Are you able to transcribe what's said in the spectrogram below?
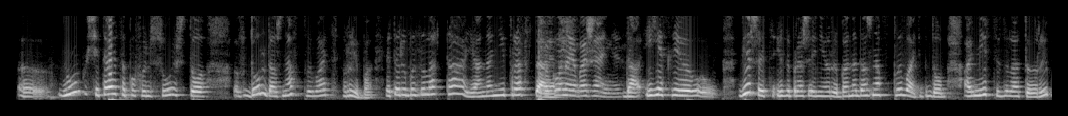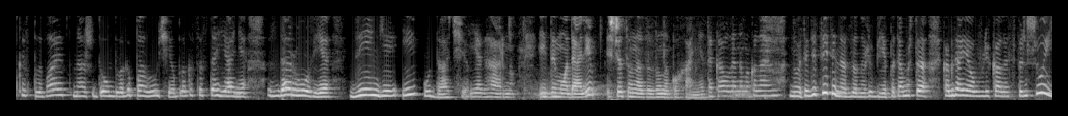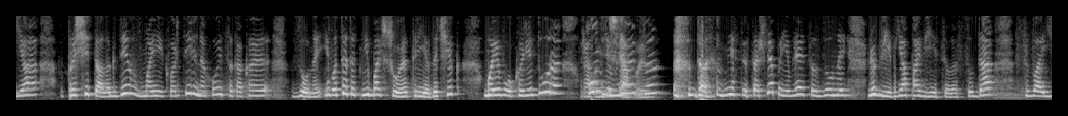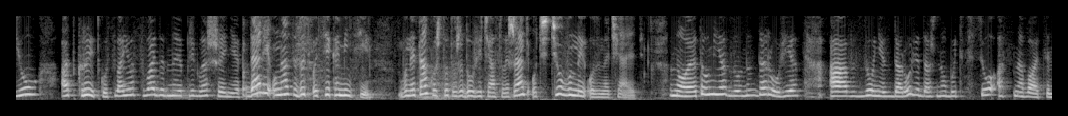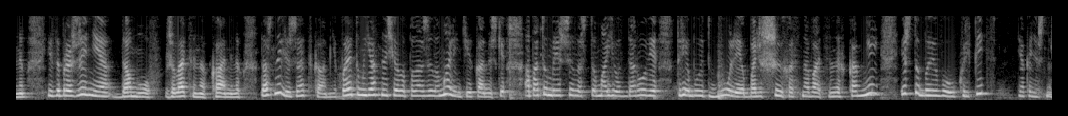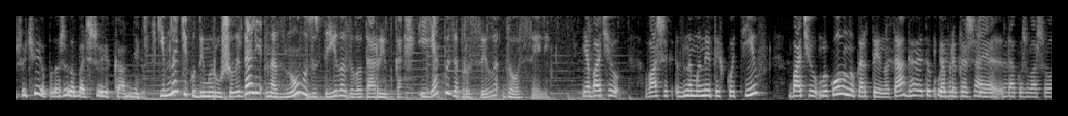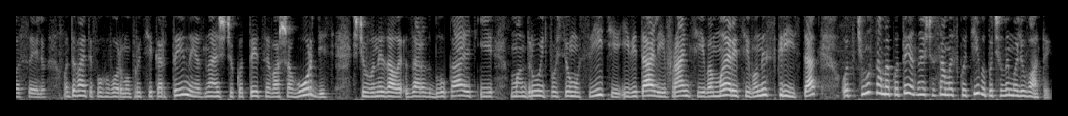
Э, Ну, считается по фэншуй, что в дом должна вплывать рыба. Эта рыба золотая, она непростая. Виконує бажання. Да, и если э, вешать изображение рыбы, она должна вплывать в дом, а вместе с золотой рыбкой вплывает в наш дом благополучие, благосостояние, здоровье, деньги и удача. Як гарно. Йдемо далі. Що це у нас за зона кохання? Така Олена Миколаївна? Ну, это действительно зона любви, потому что, когда я увлекалась фэншуй, я просчитала, где в моей квартире находится какая зона. И вот этот небольшой отрезочек моего коридора, Разом он является... Да, вместе со шляпой является зоной любви. Я повесила сюда свою открытку, свое свадебное приглашение. Далі у нас ідуть оці камінці. Вони також тут уже довгий час лежать. От що вони означають? Но это у меня зона здоровья. А в зоне здоровья должно быть все основательным. Изображения домов, желательно каменных, должны лежать камни. Поэтому я сначала положила маленькие камешки, а потом решила, что мое здоровье требует более больших основательных камней. И чтобы его укрепить, я, конечно, шучу, я положила большие камни. В кімнаті, куди ми рушили далі, нас знову зустріла золота рибка і якби запросила до оселі. Я бачу ваших знаменитих котів. бачу Миколину картину, так? Да, яка прикрашає картина, да. також вашу оселю. От давайте поговоримо про ці картини. Я знаю, що коти це ваша гордість, що вони зали- зараз блукають і мандрують по всьому світі, і в Італії, і Франції, і в Америці. Вони скрізь, так? От чому саме коти? Я знаю, що саме з котів ви почали малювати,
